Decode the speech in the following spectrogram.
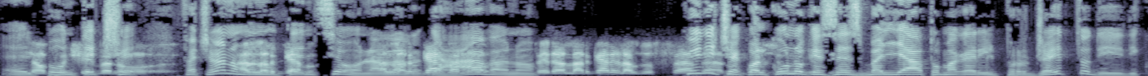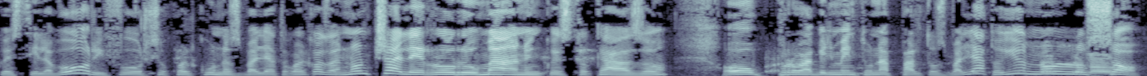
eh, il no, ponte facevano, c'è, facevano manutenzione, allargavano. Per allargare l'autostrada. Quindi c'è qualcuno che si è sbagliato magari il progetto di, di, questi lavori, forse, o qualcuno ha sbagliato qualcosa. Non c'è l'errore umano in questo caso? O probabilmente un appalto sbagliato? Io non lo so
